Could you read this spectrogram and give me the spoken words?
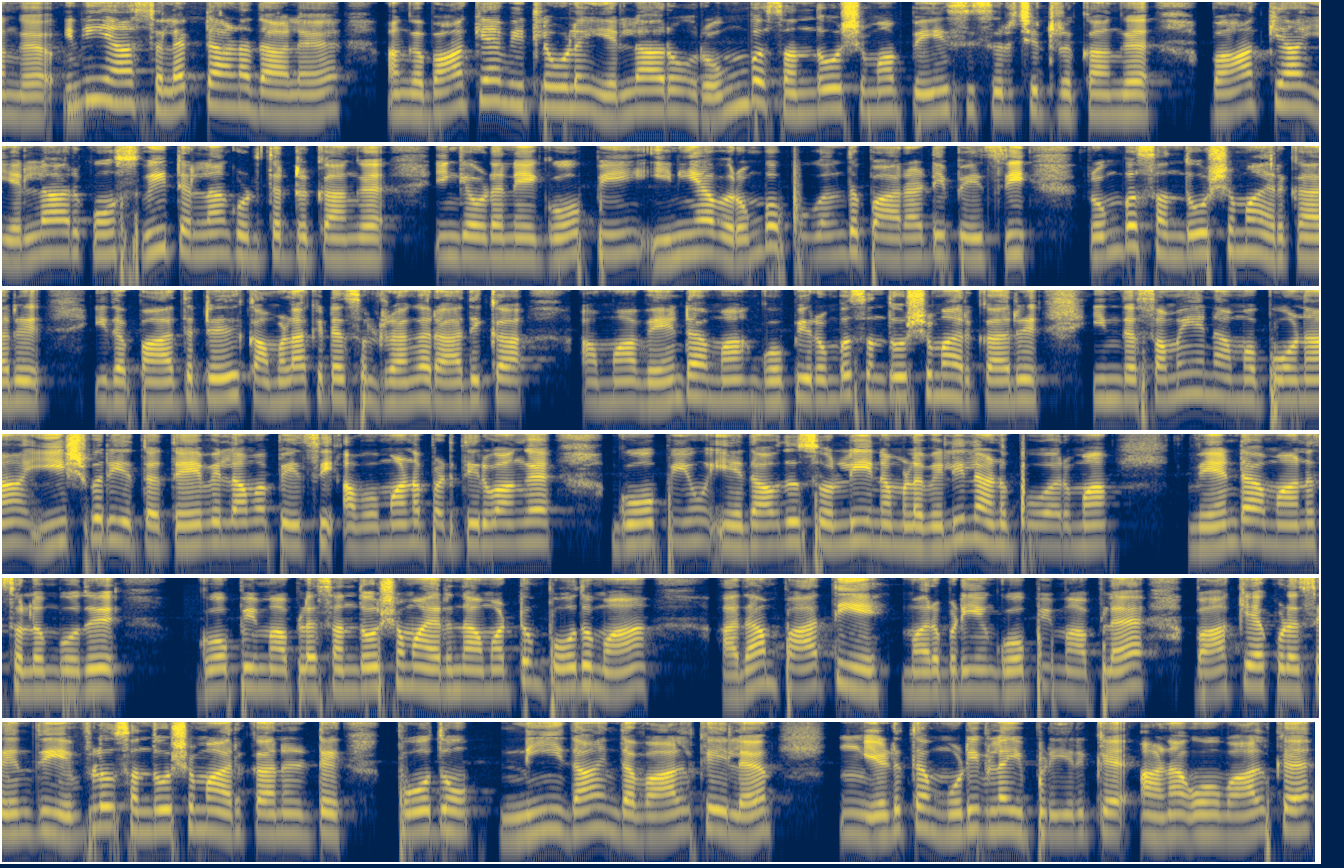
அங்கே இனியா செலக்ட் ஆனதால் அங்கே பாக்கியா வீட்டில் உள்ள எல்லாரும் ரொம்ப சந்தோஷமாக பேசி சிரிச்சிட்டு இருக்காங்க பாக்கியா எல்லாருக்கும் ஸ்வீட் எல்லாம் கொடுத்துட்ருக்காங்க. இங்கே உடனே கோபி இனியாவை ரொம்ப புகழ்ந்து பாராட்டி பேசி ரொம்ப சந்தோஷமாக இருக்காரு. இதை பார்த்துட்டு கமலா கிட்ட சொல்கிறாங்க ராதிகா அம்மா வேண்டாம்மா. கோபி ரொம்ப சந்தோஷமாக இருக்காரு. இந்த சமயம் நாம் போனால் ஈஸ்வரியத்தை தேவையில்லாமல் பேசி அவமானப்படுத்திடுவாங்க கோபியும் ஏதாவது சொல்லி நம்மளை வெளியில் அனுப்புவாருமா? வேண்டாமான்னு சொல்லும்போது கோபி மாப்பிள்ள சந்தோஷமாக இருந்தால் மட்டும் போதுமா? அதான் பாத்தியே மறுபடியும் கோபி மாப்பிள்ள பாக்கியா கூட சேர்ந்து எவ்வளோ சந்தோஷமாக இருக்கான்னுட்டு. போதும் நீ தான் இந்த வாழ்க்கையில் எடுத்த முடிவில் இப்படி இருக்க. ஆனால் உன் வாழ்க்கை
